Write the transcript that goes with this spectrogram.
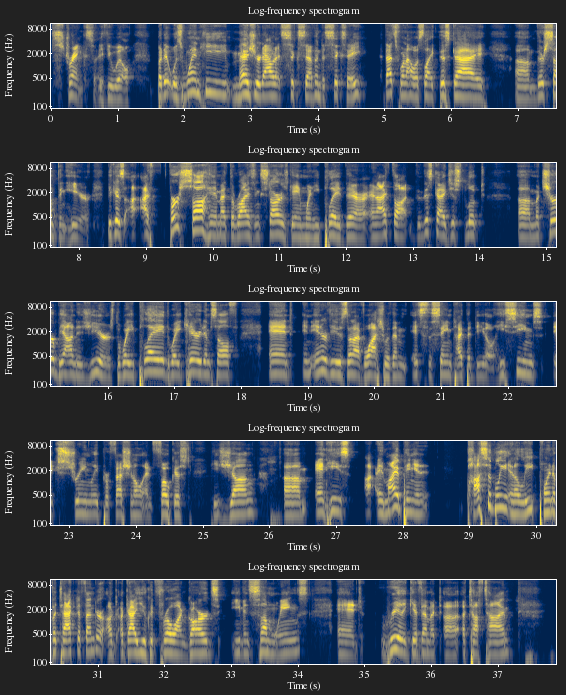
strengths, if you will. But it was when he measured out at six seven to six eight. That's when I was like, this guy, um, there's something here. Because I, I, first saw him at the Rising Stars game when he played there, and I thought this guy just looked uh, mature beyond his years. The way he played, the way he carried himself. And in interviews that I've watched with him, it's the same type of deal. He seems extremely professional and focused. He's young, um, and he's, in my opinion, possibly an elite point of attack defender, a, a, guy you could throw on guards, even some wings, and really give them a, a, a, tough time.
